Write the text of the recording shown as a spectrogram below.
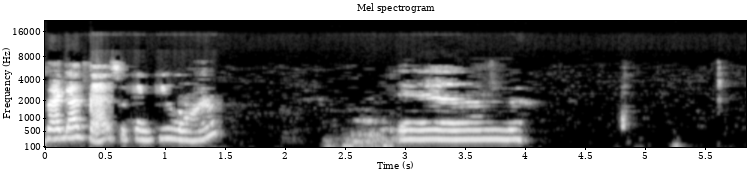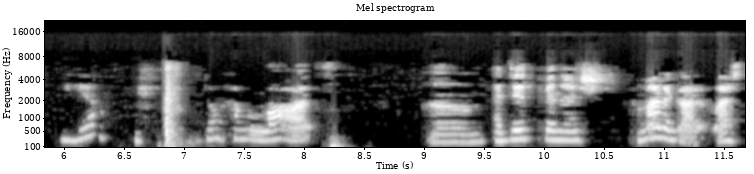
So I got that, so thank you, Lauren. And, yeah, don't have a lot. Um, I did finish, I might have got it last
